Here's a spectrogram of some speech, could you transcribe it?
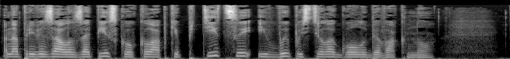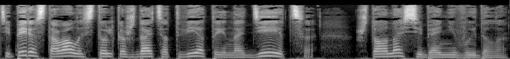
Она привязала записку к лапке птицы и выпустила голубя в окно. Теперь оставалось только ждать ответа и надеяться, что она себя не выдала.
